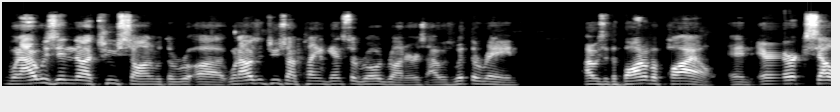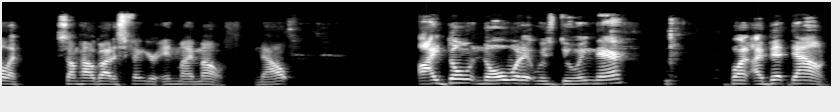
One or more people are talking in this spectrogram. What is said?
when I was in uh, Tucson with the uh, when I was in Tucson playing against the Roadrunners, I was with the Reign I was at the bottom of a pile, and Eric Selleck somehow got his finger in my mouth. Now, I don't know what it was doing there, but I bit down,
